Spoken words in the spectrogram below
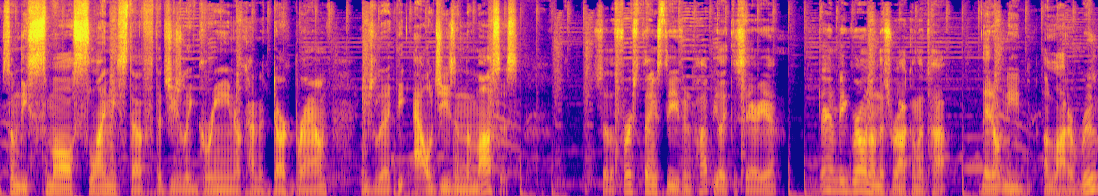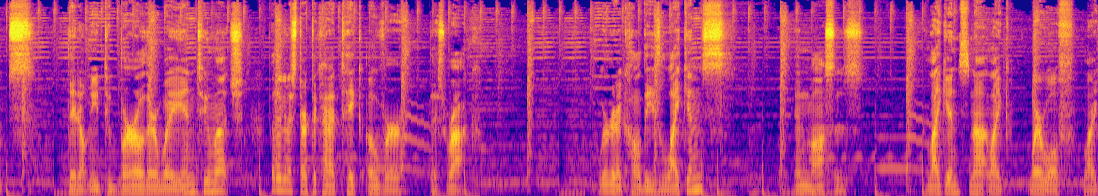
some of these small slimy stuff that's usually green or kind of dark brown, usually like the algae and the mosses. So the first things to even populate this area, they're going to be growing on this rock on the top. They don't need a lot of roots, they don't need to burrow their way in too much, but they're going to start to kind of take over this rock. We're to call these lichens and mosses. Lichens, not like werewolf, like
